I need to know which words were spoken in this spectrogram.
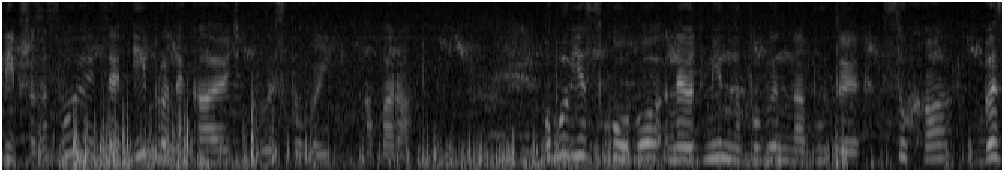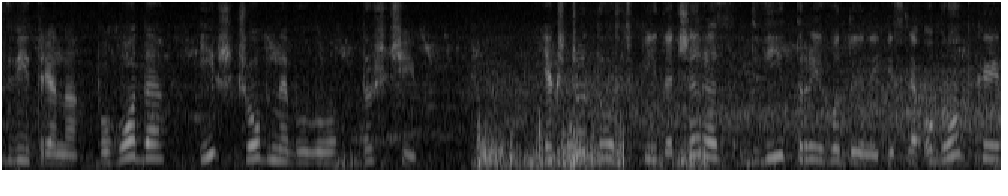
ліпше засвоюються і проникають в листовий апарат. Обов'язково неодмінно повинна бути суха, безвітряна погода і щоб не було дощів. Якщо дощ піде через 2-3 години після обробки,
